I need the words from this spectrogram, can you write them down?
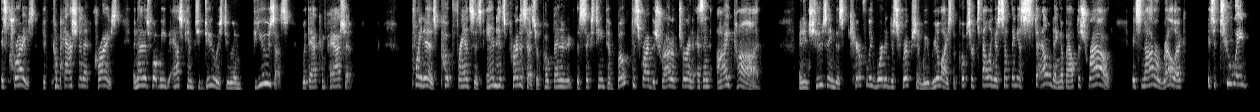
is Christ, the compassionate Christ. And that is what we ask him to do is to infuse us with that compassion. Point is, Pope Francis and his predecessor, Pope Benedict XVI, have both described the Shroud of Turin as an icon. And in choosing this carefully worded description, we realize the popes are telling us something astounding about the shroud. It's not a relic, it's a two way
